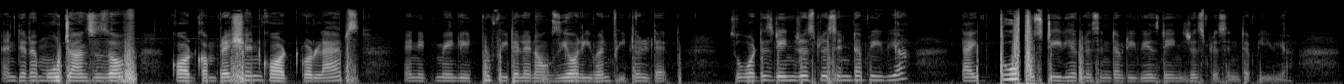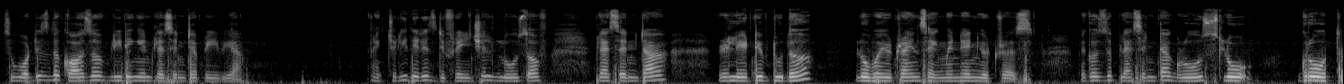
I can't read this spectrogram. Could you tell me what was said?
And there are more chances of cord compression, cord collapse and it may lead to fetal anoxia or even fetal death. So what is dangerous placenta previa? Type 2 posterior placenta previa is dangerous placenta previa. So what is the cause of bleeding in placenta previa? Actually there is differential growth of placenta relative to the lower uterine segment and uterus. Because the placenta grows slow growth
